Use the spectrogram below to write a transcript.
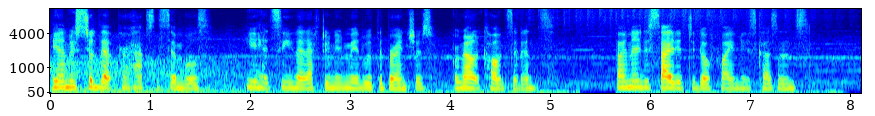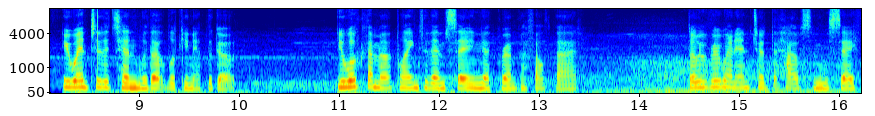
He understood that perhaps the symbols he had seen that afternoon made with the branches were not a coincidence. Finally decided to go find his cousins. He went to the tent without looking at the goat. He woke them up, lying to them saying that Grandpa felt bad. Though everyone entered the house and was safe.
